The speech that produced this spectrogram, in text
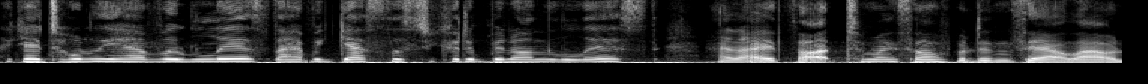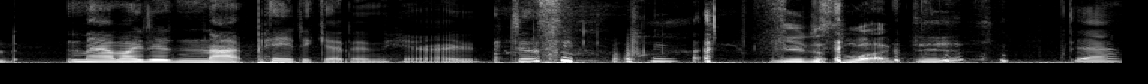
Like, I totally have a list. I have a guest list. You could have been on the list." And I thought to myself, but didn't say out loud, "Ma'am, I did not pay to get in here. I just, you just walked in. yeah."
